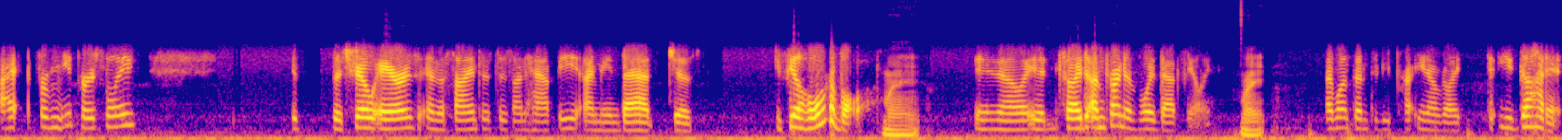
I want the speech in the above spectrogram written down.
I, for me personally, if the show airs and the scientist is unhappy, I mean that just you feel horrible. right. You know, it. So I, am trying to avoid that feeling. Right. I want them to be, you know, like you got it.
